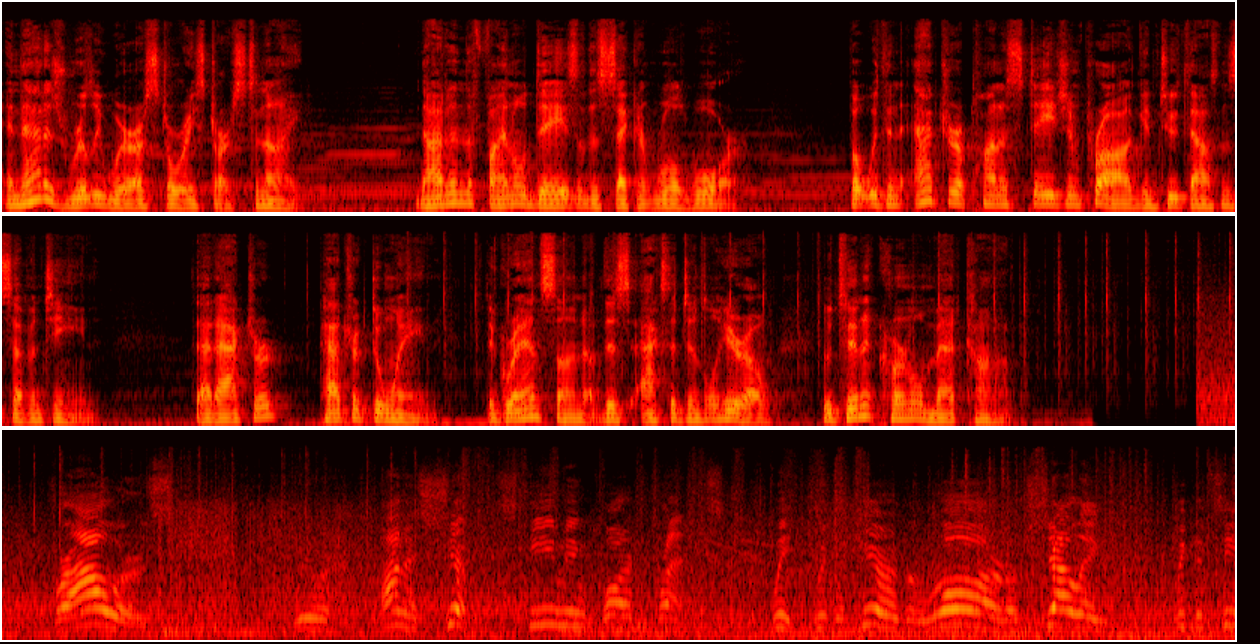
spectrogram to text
And that is really where our story starts tonight. Not in the final days of the Second World War, but with an actor upon a stage in Prague in 2017. That actor, Patrick Dewane, the grandson of this accidental hero, Lieutenant Colonel Matt Konop. For hours, we were on a ship steaming toward France. We, we could hear the roar of shelling. We could see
